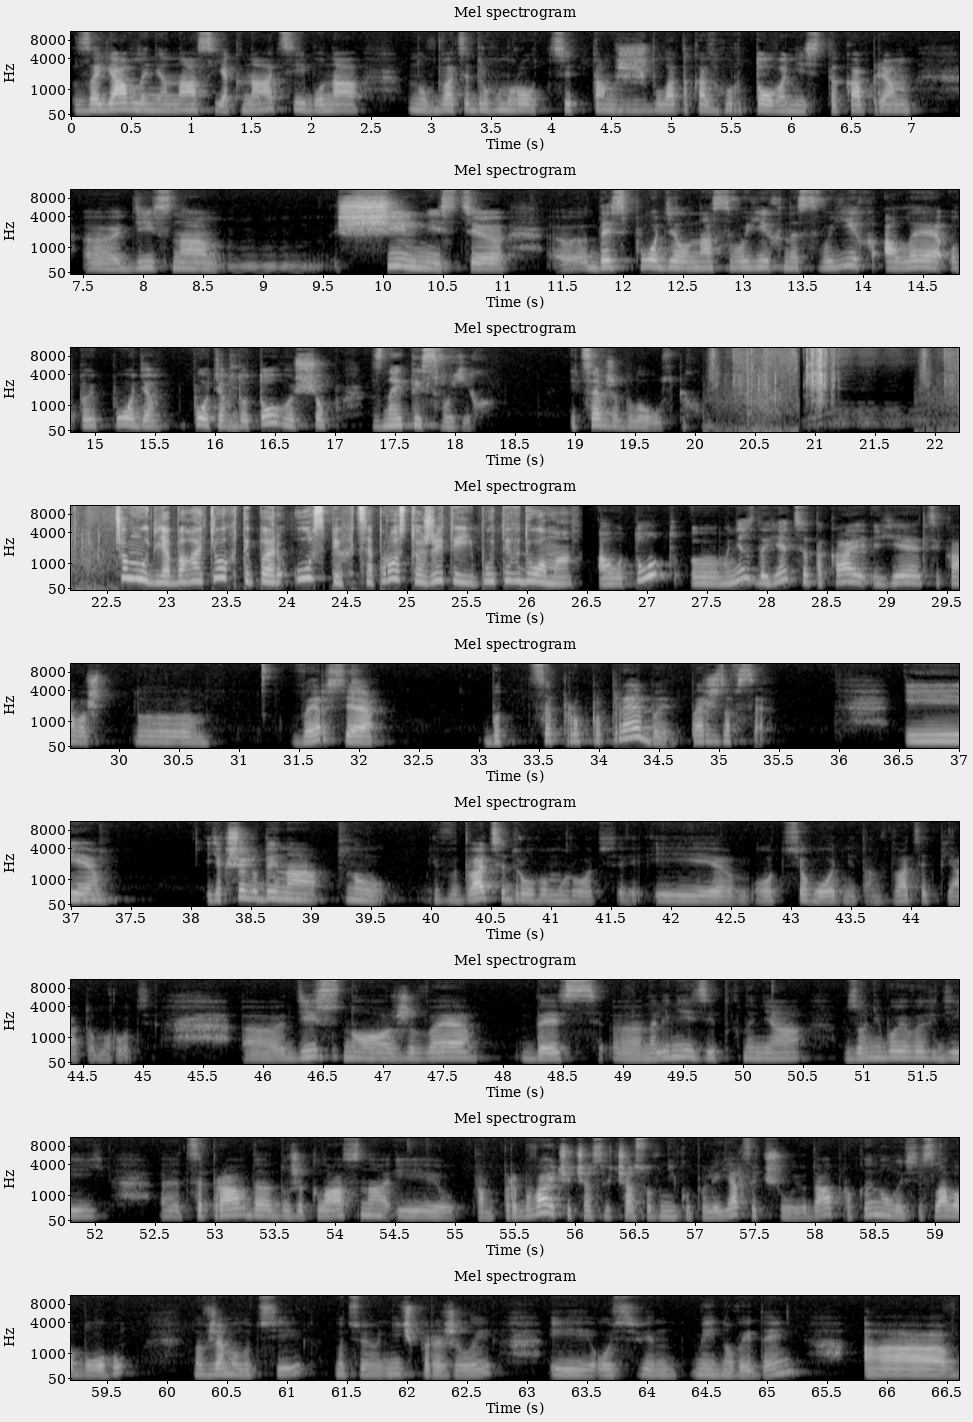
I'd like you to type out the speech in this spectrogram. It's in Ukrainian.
заявлення нас як нації, бо на, ну, в 22-му році там ж була така згуртованість, така прям дійсна щільність, е, е, десь поділ на своїх, не своїх, але отой потяг, потяг до того, щоб знайти своїх. І це вже було успіхом. Чому для багатьох тепер успіх це просто жити і бути вдома? А отут, е, мені здається, така є цікава версія, бо це про потреби, перш за все. І якщо людина ну, в 22-му році, і от сьогодні, там, в 25-му році, е, дійсно живе десь е, на лінії зіткнення, в зоні бойових дій. Е, Це правда дуже класна. І там, перебуваючи час від часу в Нікополі, я це чую. Да? Прокинулися, слава Богу. Ми вже молодці, ми цю ніч пережили. І ось він, мій новий день. А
